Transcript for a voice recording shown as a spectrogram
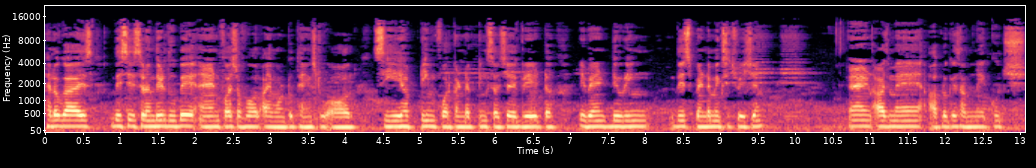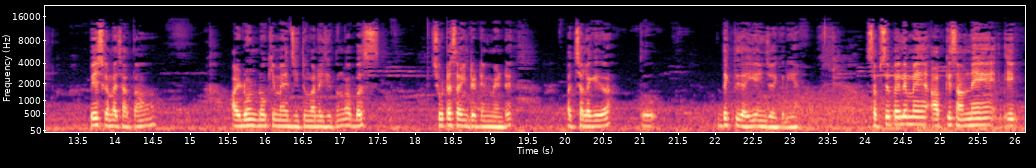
Hello guys this is Randhir Dubey and first of all I want to thanks to all C A hub team for conducting such a great event during this pandemic situation and आज मैं आप लोग के सामने कुछ पेश करना चाहता हूँ। आई डोंट नो कि मैं जीतूँगा, नहीं जीतूँगा, बस छोटा सा इंटरटेनमेंट है। अच्छा लगेगा तो देखते जाइए इन्जॉय करिए। सबसे पहले मैं आपके सामने एक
